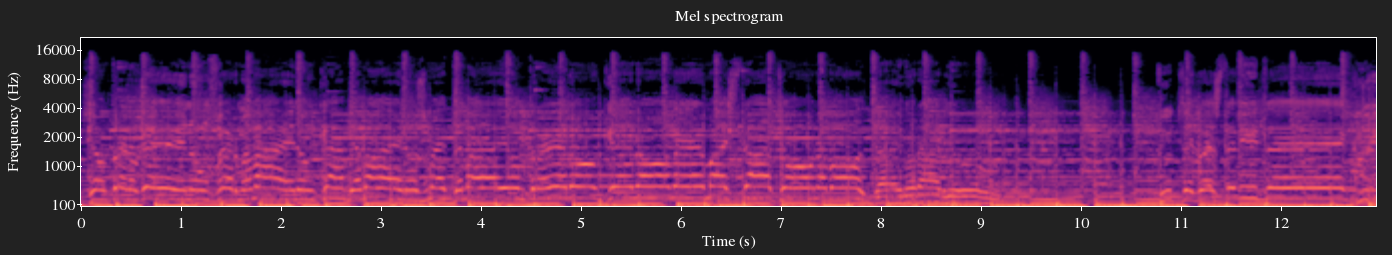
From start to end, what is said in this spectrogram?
C'è un treno che non ferma mai, non cambia mai, non smette mai, un treno che non è mai stato una volta in orario. Tutte queste vite qui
